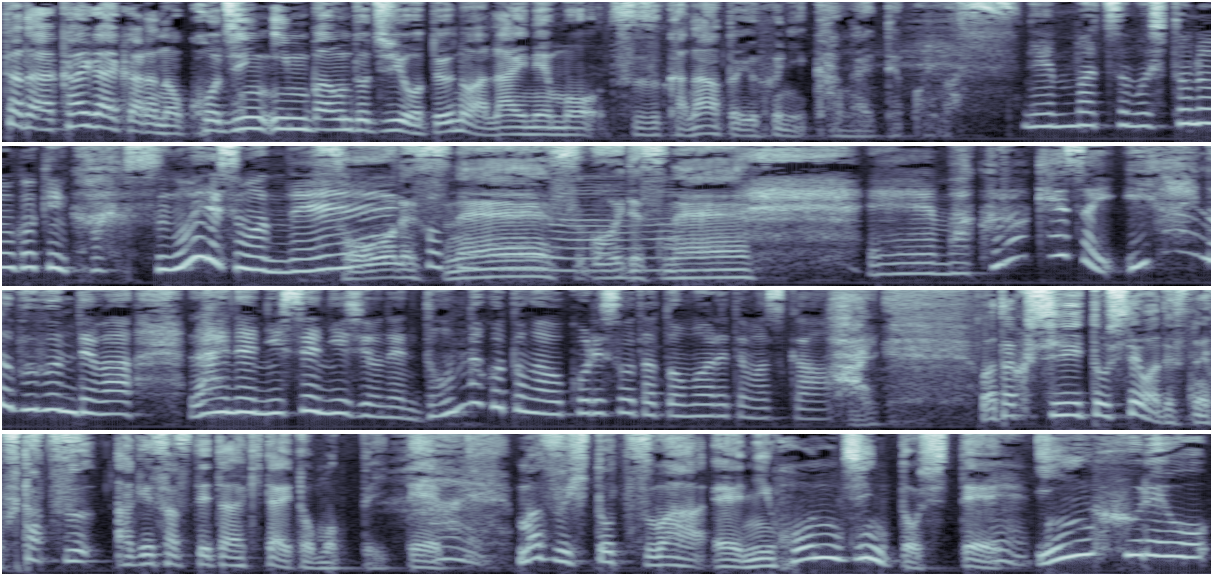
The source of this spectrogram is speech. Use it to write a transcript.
ただ、海外からの個人インバウンド需要というのは来年も続くかなというふうに考えております。年末も人の動きがすごいですもんね。そうですね。すごいですね。えー、マクロ経済以外の部分では、来年2024年どんなことが起こりそうだと思われてますか？はい。私としてはですね、二つ挙げさせていただきたいと思っていて、はい、まず一つは、えー、日本人として、インフレを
